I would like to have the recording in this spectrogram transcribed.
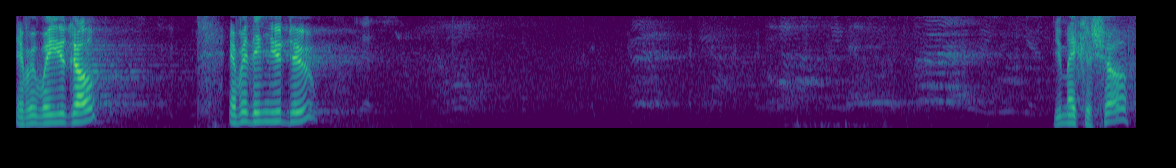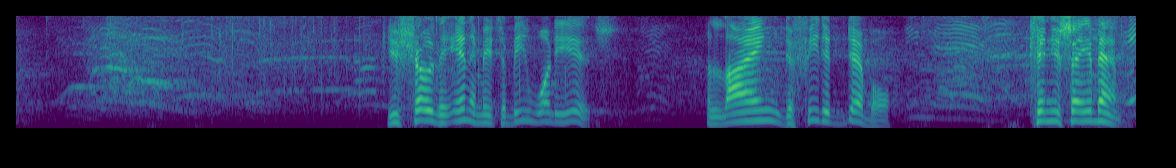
Everywhere you go, everything you do, You make a show. You show the enemy to be what he is a lying, defeated devil. Can you say amen? amen?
